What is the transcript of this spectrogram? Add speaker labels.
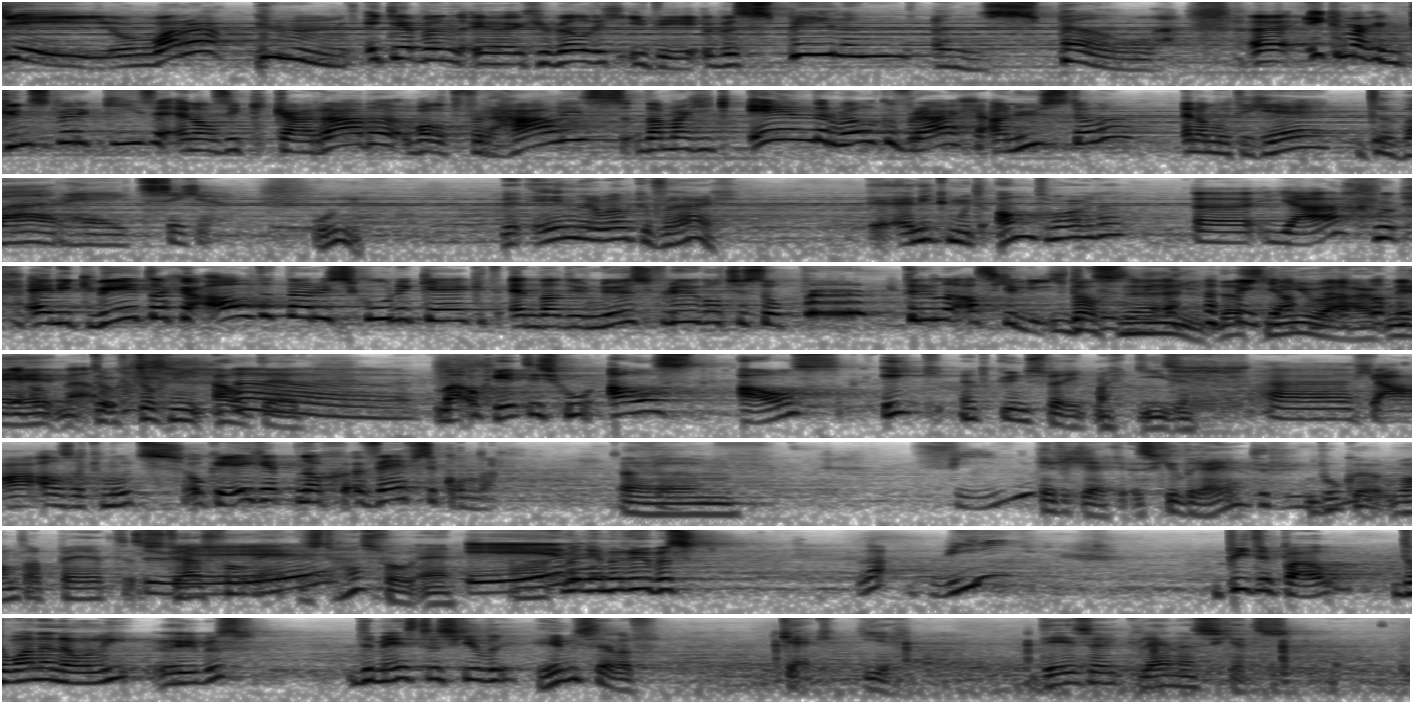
Speaker 1: Oké, Warre. Ik heb een eh, geweldig idee. We spelen een spel. Eh, ik mag een kunstwerk kiezen en als ik kan raden wat het verhaal is, dan mag ik eender welke vraag aan u stellen en dan moet jij de waarheid zeggen.
Speaker 2: Oei. Eender welke vraag. En ik moet antwoorden?
Speaker 1: Eh, ja. En ik weet dat je altijd naar je schoenen kijkt en dat je neusvleugeltjes zo prrr trillen als je liegt.
Speaker 2: Dat is
Speaker 1: Dus, eh,
Speaker 2: niet, dat is niet waar. Nee, toch, toch niet altijd.
Speaker 1: Ah.
Speaker 2: Maar oké, het is goed als, als ik het kunstwerk mag kiezen.
Speaker 1: Eh, ja, als het moet. Oké, je hebt nog vijf seconden.
Speaker 2: Ehm,
Speaker 1: Vier.
Speaker 2: even kijken. Schilderijen, boeken, wandtapijt, struisvogelij. Struisvogelij.
Speaker 1: Eén.
Speaker 2: Ah, meneer Rubens.
Speaker 1: Wat? Wie?
Speaker 2: Pieter Paul, the one and only, Rubens. De meesterschilder himself. Kijk, hier. Deze kleine schets.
